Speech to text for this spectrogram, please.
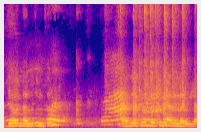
जेवण झालं तुमचं? आज एक नंबर तुम्ही आले लाईव्हला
